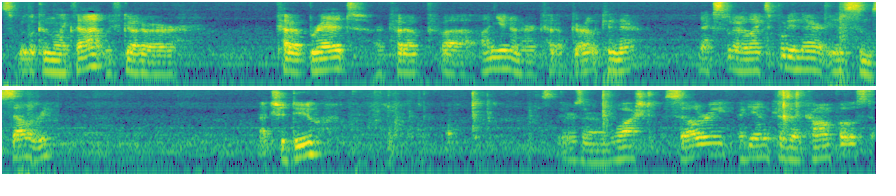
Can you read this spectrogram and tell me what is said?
So we're looking like that. We've got our cut up bread, our cut up uh, onion, and our cut up garlic in there. Next, what I like to put in there is some celery. That should do. There's our washed celery. Again, because I compost,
